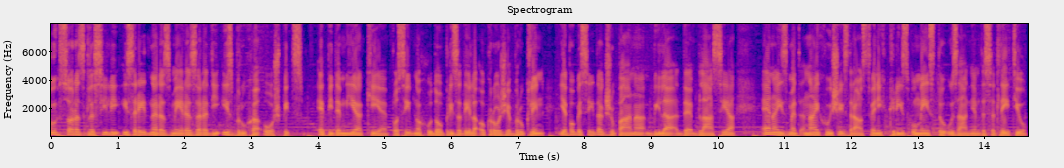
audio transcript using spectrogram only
Yorku so razglasili izredne razmere zaradi izbruha ošpic. Epidemija, ki je posebno hudo prizadela okrožje Brooklyn, je po besedah župana Bila de Blasija ena izmed najhujših zdravstvenih kriz v mestu v zadnjem desetletju.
